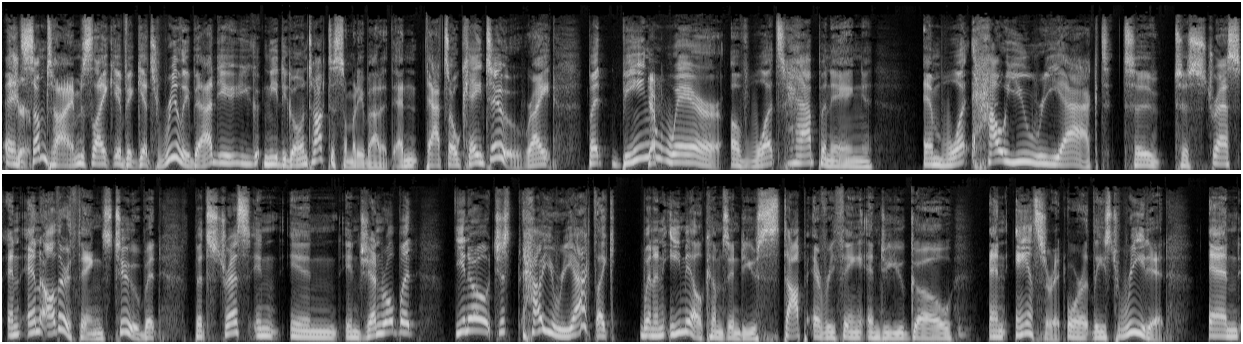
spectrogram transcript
and Sure. sometimes like if it gets really bad, you you need to go and talk to somebody about it. And that's okay too, right? But being Yep. aware of what's happening and what how you react to to stress and and other things too but but stress in in in general but you know just how you react like when an email comes in do you stop everything and do you go and answer it or at least read it and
